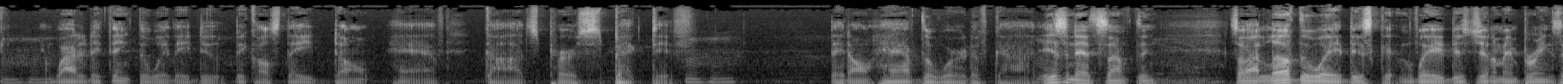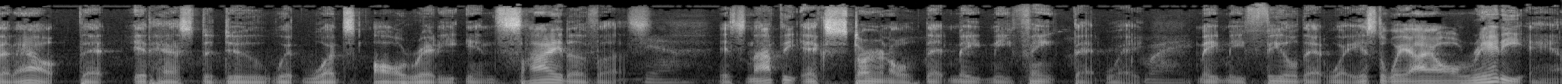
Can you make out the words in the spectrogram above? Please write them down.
Mm-hmm. And why do they think the way they do? Because they don't have God's perspective. Mm-hmm. They don't have the Word of God. Isn't that something? So I love the way this way this gentleman brings that out. That it has to do with what's already inside of us. Yeah. It's not the external that made me think that way, right. made me feel that way. It's the way I already am.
